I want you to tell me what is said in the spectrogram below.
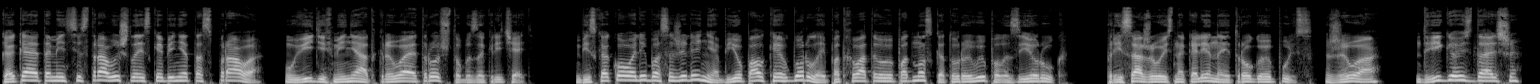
Какая-то медсестра вышла из кабинета справа. Увидев меня, открывает рот, чтобы закричать. Без какого-либо сожаления бью палкой в горло и подхватываю поднос, который выпал из ее рук. Присаживаюсь на колено и трогаю пульс. Жива. Двигаюсь дальше.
